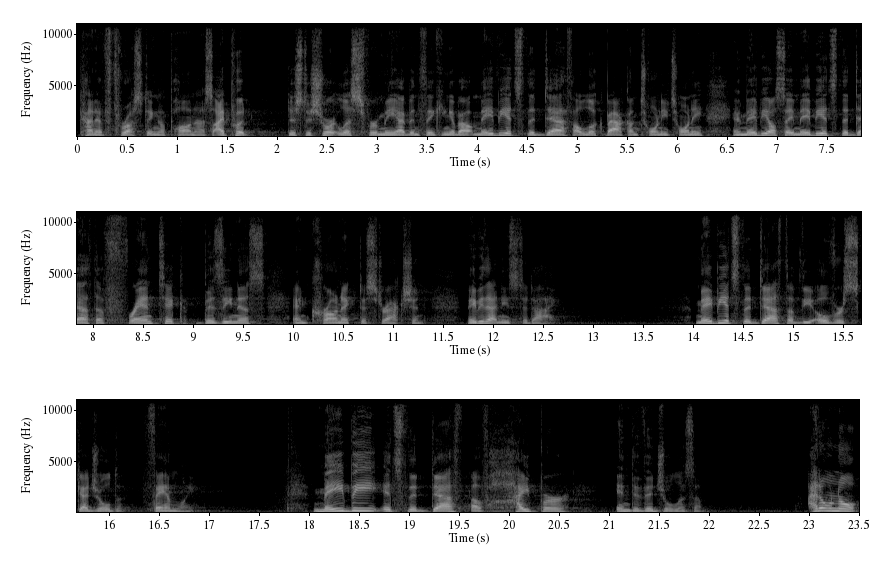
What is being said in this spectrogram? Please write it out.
kind of thrusting upon us. I put just a short list for me. I've been thinking about maybe it's the death. I'll look back on 2020, and maybe I'll say maybe it's the death of frantic busyness and chronic distraction. Maybe that needs to die. Maybe it's the death of the overscheduled family. Maybe it's the death of hyper individualism. I don't know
